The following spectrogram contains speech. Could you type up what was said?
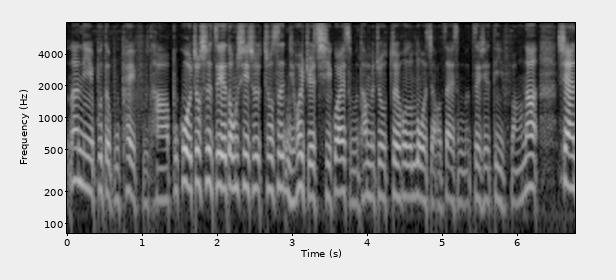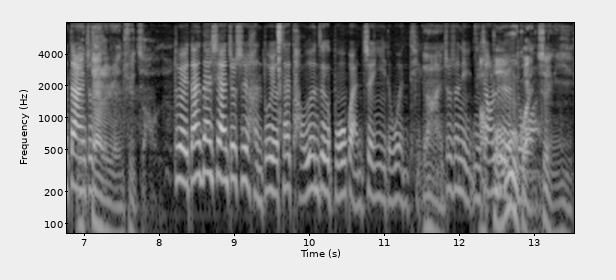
那你也不得不佩服他。不过就是这些东西就就是你会觉得奇怪，什么他们就最后都落脚在什么这些地方。那现在当然就是带了人去找的。对，但但现在就是很多有在讨论这个博物馆正义的问题啦，嗯就是你你这啊样掠夺博物馆。正义，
